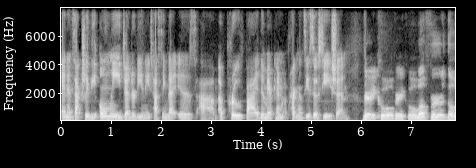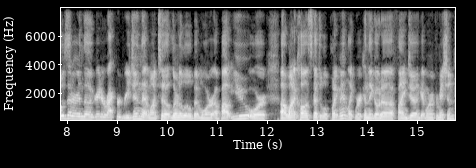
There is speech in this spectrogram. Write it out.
And it's actually the only gender DNA testing that is um, approved by the American Pregnancy Association. Very cool, very cool. Well, for those that are in the greater Rockford region that want to learn a little bit more about you or uh, want to call and schedule an appointment, like where can they go to find you and get more information?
